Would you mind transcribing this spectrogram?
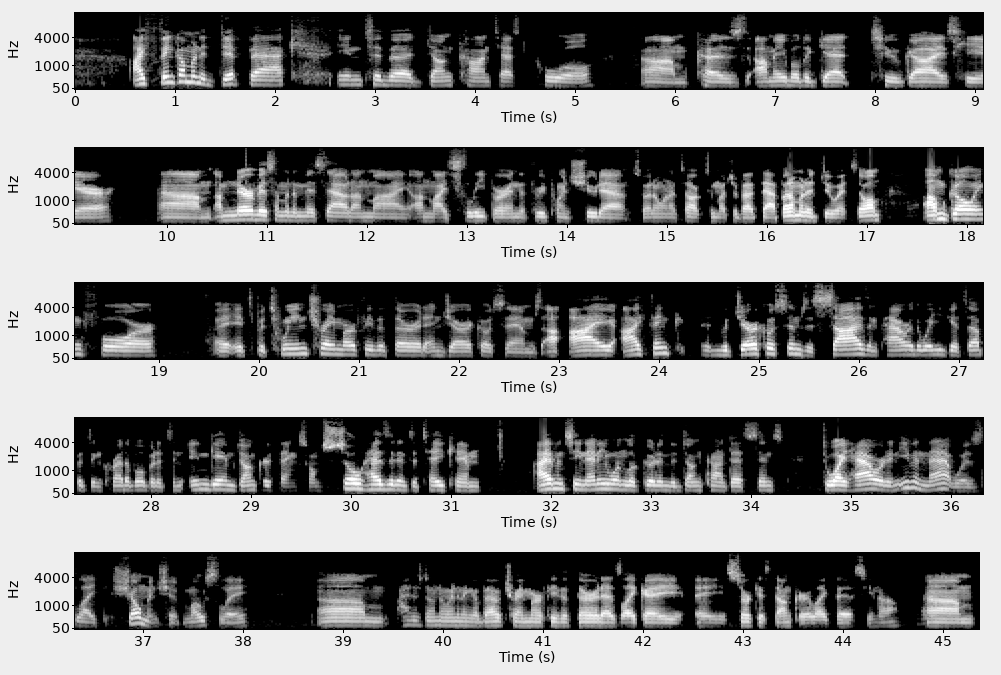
I think I'm gonna dip back into the dunk contest pool, um, cause I'm able to get two guys here. Um, I'm nervous. I'm gonna miss out on my on my sleeper in the three point shootout, so I don't want to talk too much about that. But I'm gonna do it. So I'm I'm going for. Uh, it's between Trey Murphy III and Jericho Sims. I, I I think with Jericho Sims' size and power, the way he gets up, it's incredible. But it's an in-game dunker thing, so I'm so hesitant to take him. I haven't seen anyone look good in the dunk contest since Dwight Howard, and even that was like showmanship mostly. Um, I just don't know anything about Trey Murphy III as like a a circus dunker like this, you know. Um,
